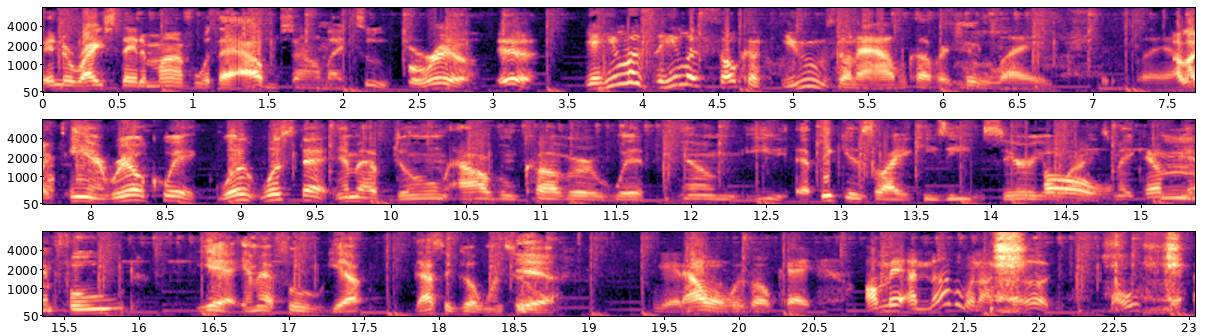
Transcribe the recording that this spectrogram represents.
in the right state of mind for what that album sound like too. For real, yeah. Yeah, he looks he looks so confused on the album cover too. Like, like I like Ian, real quick, what what's that MF Doom album cover with him? Eat, I think it's like he's eating cereal. or Oh, he's making M- And food. yeah, MF Food. Yep, that's a good one too. Yeah, Yeah, that one was okay. Oh man, another one I dug. Mos Def,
